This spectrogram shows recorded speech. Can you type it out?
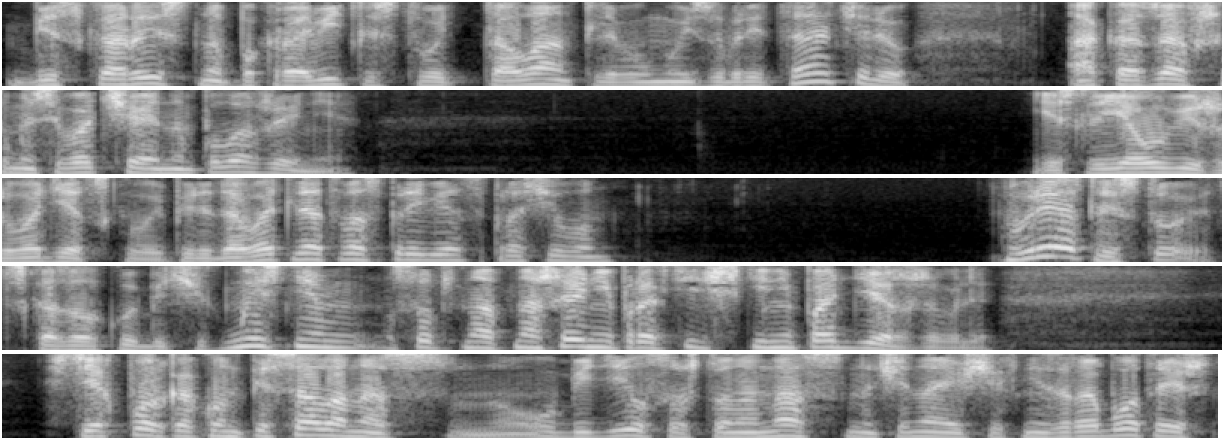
бескорыстно покровительствовать талантливому изобретателю, оказавшемуся в отчаянном положении? «Если я увижу Водецкого, передавать ли от вас привет?» — спросил он. «Вряд ли стоит», — сказал Кубичек. «Мы с ним, собственно, отношений практически не поддерживали». С тех пор, как он писал о нас, ну, убедился, что на нас, начинающих, не заработаешь,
